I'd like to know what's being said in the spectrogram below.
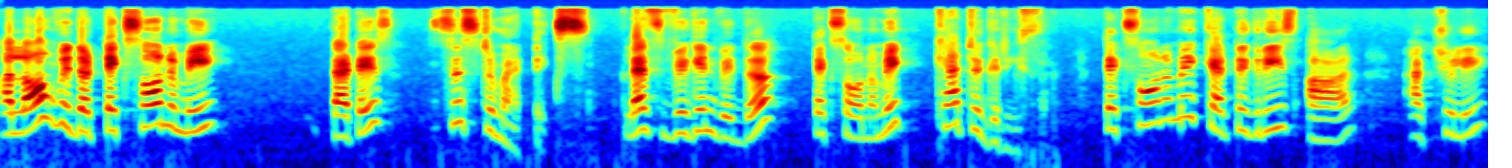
along with the taxonomy that is systematics. Let us begin with the taxonomic categories. Taxonomic categories are actually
